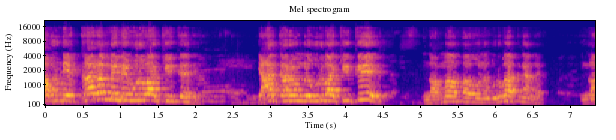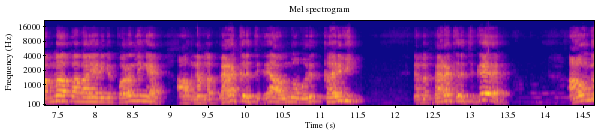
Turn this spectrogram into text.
அவருடைய கரம் என்னை உருவாக்கி இருக்கிறது யார் கரம் உங்களை உருவாக்கி இருக்கு உங்க அம்மா அப்பாவை உன்னை உருவாக்குனாங்க. உங்க அம்மா அப்பாவாலைய நீங்க பிறந்தீங்க. அவங்க நம்ம பிறக்கிறதுக்கு அவங்க ஒரு கருவி. நம்ம பிறக்கிறதுக்கு அவங்க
